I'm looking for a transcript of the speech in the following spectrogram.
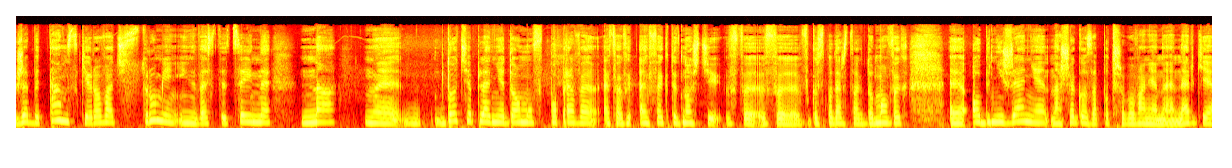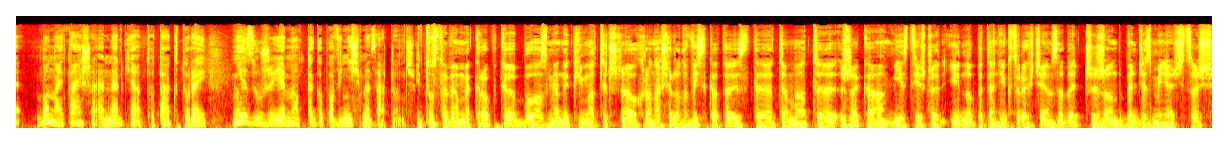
żeby tam skierować strumień inwestycyjny na docieplenie domów, poprawę efektywności w, w, w gospodarstwach domowych, e, obniżenie naszego zapotrzebowania na energię, bo najtańsza energia to ta, której nie zużyjemy, od tego powinniśmy zacząć. I tu stawiamy kropkę, bo zmiany klimatyczne, ochrona środowiska to jest e, temat rzeka. Jest jeszcze jedno pytanie, które chciałem zadać. Czy rząd będzie zmieniać coś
